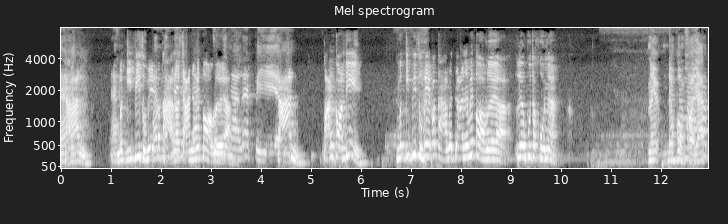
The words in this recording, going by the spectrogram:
นะอาจารย์อะ เมื่อกี้พี่สุเมธก็ถามแล้วอาจารย์ยังไม่ตอบเลยอะสนทนาแลกเปลี่ยนอาจารย์ฟังก่อนดิเมื่อกี้พี่สุเมธก็ถามแล้วอาจารย์ยังไม่ตอบเลยอะเรื่องพุทธคุณอะในเดี๋ยวผมขออนุญาตก็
